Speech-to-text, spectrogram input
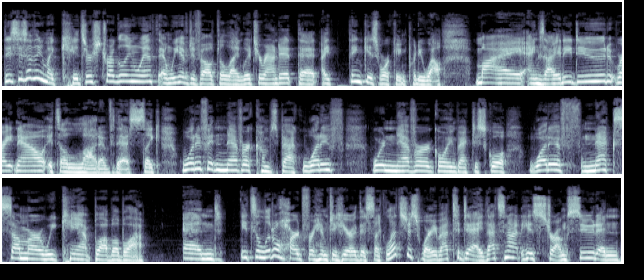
This is something my kids are struggling with, and we have developed a language around it that I think is working pretty well. My anxiety dude right now, it's a lot of this. Like, what if it never comes back? What if we're never going back to school? What if next summer we can't, blah, blah, blah. And it's a little hard for him to hear this, like, let's just worry about today. That's not his strong suit, and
